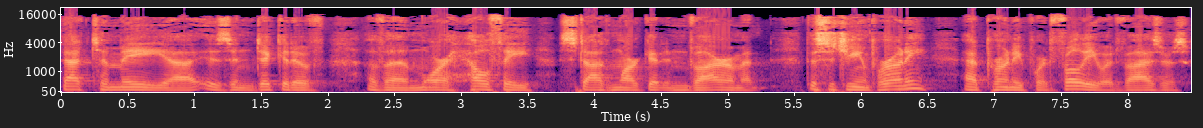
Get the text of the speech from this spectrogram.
That to me uh, is indicative of a more healthy stock market environment. This is Gene Peroni at Peroni Portfolio Advisors.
